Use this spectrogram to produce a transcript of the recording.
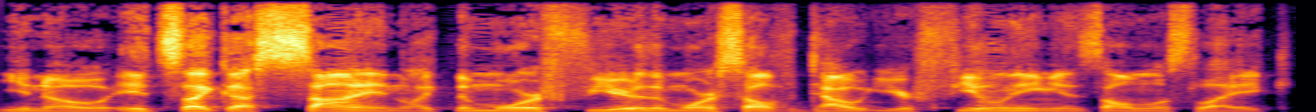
You know, it's like a sign, like the more fear, the more self doubt you're feeling is almost like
